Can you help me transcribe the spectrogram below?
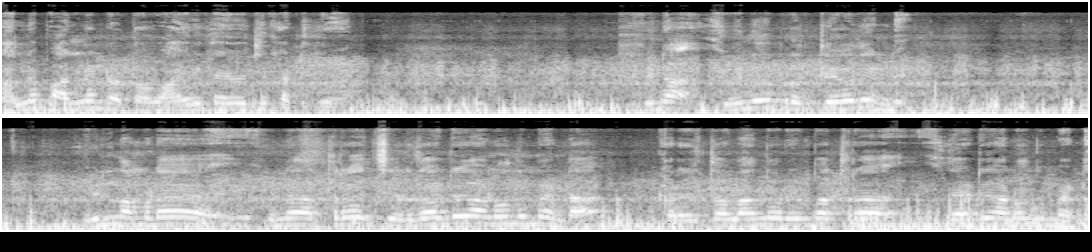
നല്ല പല്ലുണ്ട് കേട്ടോ. വായിൽ കൈ വെച്ച് കടിക്കുക. പിന്നെ ഇവന് പ്രത്യേകതയുണ്ട്. ഇവന് നമ്മുടെ പിന്നെ അത്ര ചെറുതായിട്ട് കാണുമൊന്നും വേണ്ട. കടൽത്തവള എന്ന് പറയുമ്പോൾ അത്ര ഇതായിട്ട് കാണുമൊന്നും വേണ്ട.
